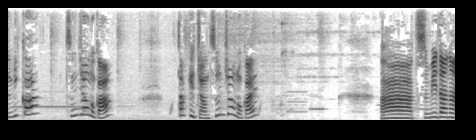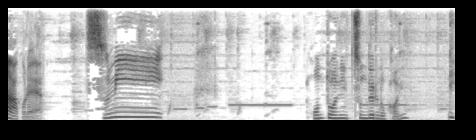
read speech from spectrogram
積みか？積んじゃうのか？たけちゃん積んじゃうのかい？あー、積みだな、これ。積み、本当に積んでるのかい？え、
